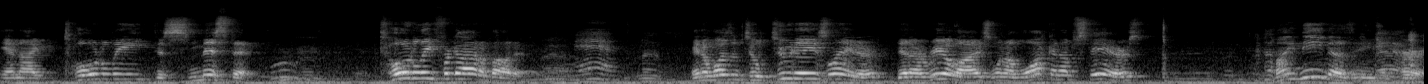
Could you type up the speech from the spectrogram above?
and I totally dismissed it. Totally forgot about it. Amen. Amen. And it wasn't until two days later that I realized when I'm walking upstairs, my knee doesn't even hurt.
